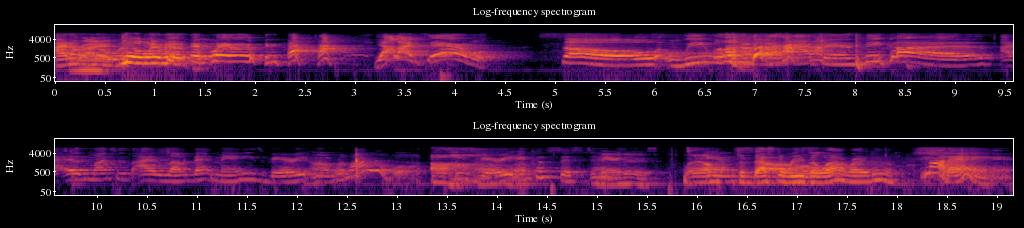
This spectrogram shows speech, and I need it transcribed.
I don't Right. know. What No, wait a minute. wait, wait, wait. Y'all are terrible. So we will see what happens because I, as much as I love that man, he's very unreliable. Oh. he's very inconsistent. There it is. Well, And then that's the reason why right there. No, that ain't it.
